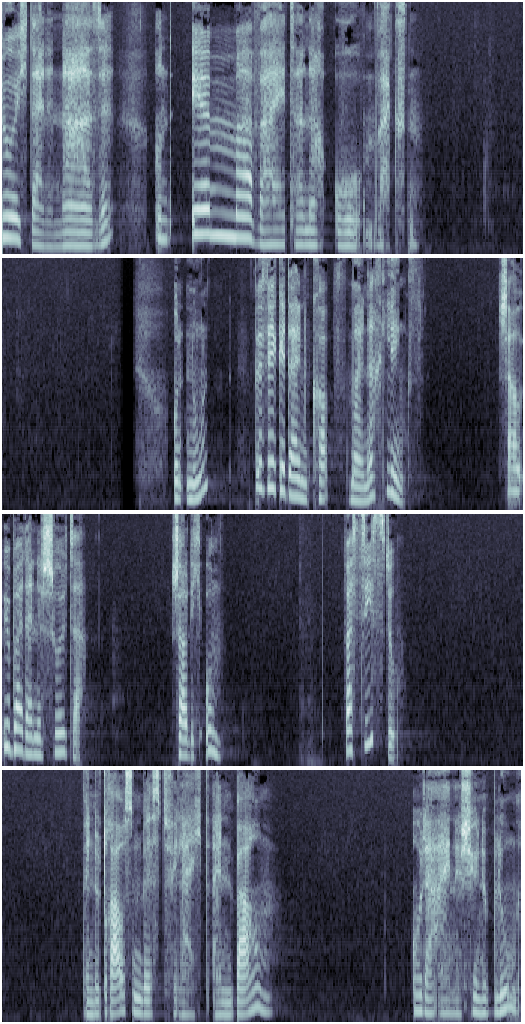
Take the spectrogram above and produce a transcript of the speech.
durch deine Nase und immer weiter nach oben wachsen. Und nun bewege deinen Kopf mal nach links. Schau über deine Schulter. Schau dich um. Was siehst du? Wenn du draußen bist, vielleicht einen Baum oder eine schöne Blume.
